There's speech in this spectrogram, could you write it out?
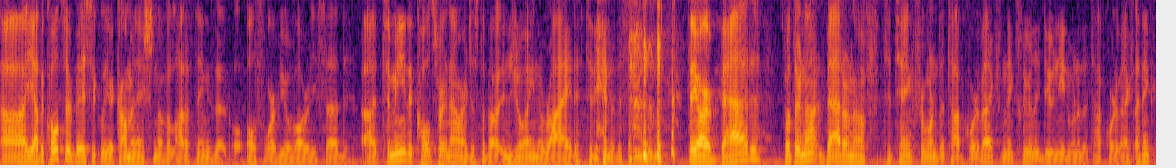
Uh, yeah, the Colts are basically a combination of a lot of things that all, all four of you have already said. Uh, to me, the Colts right now are just about enjoying the ride to the end of the season. they are bad, but they're not bad enough to tank for one of the top quarterbacks, and they clearly do need one of the top quarterbacks. I think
